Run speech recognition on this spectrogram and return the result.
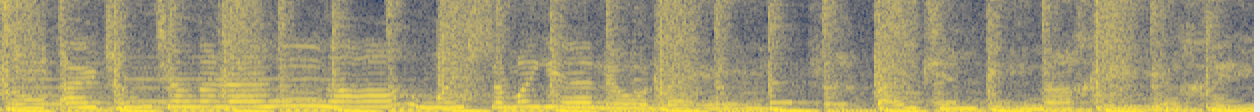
总爱逞强的人儿。什么也流泪？白天比那黑夜黑。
